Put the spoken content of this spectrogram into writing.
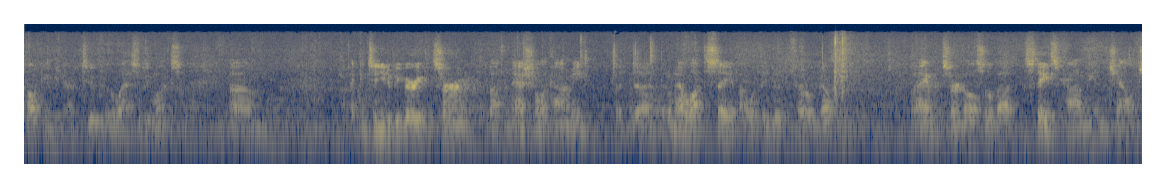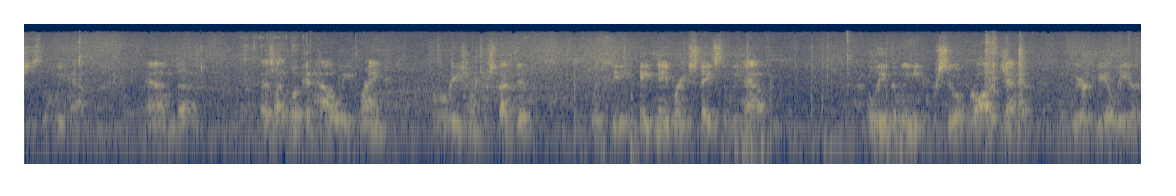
talking uh, to for the last few months. Um, I continue to be very concerned about the national economy, but uh, I don't have a lot to say about what they do at the federal government. But I am concerned also about the state's economy and the challenges that we have. And uh, as I look at how we rank from a regional perspective with the eight neighboring states that we have, I believe that we need to pursue a broad agenda if we are to be a leader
